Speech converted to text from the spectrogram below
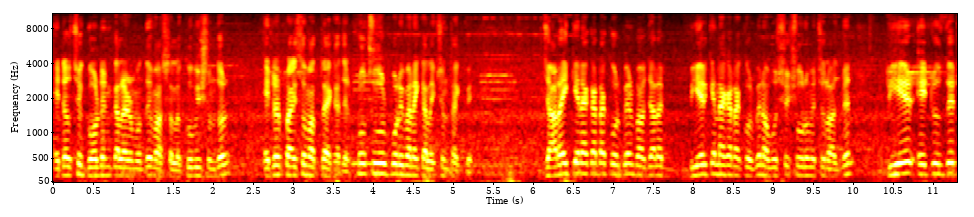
এটা হচ্ছে গোল্ডেন কালারের মধ্যে মার্শাল্লাহ খুবই সুন্দর। এটার প্রাইসও মাত্র এক হাজার। প্রচুর পরিমাণে কালেকশন থাকবে। যারাই কেনাকাটা করবেন বা যারা বিয়ের কেনাকাটা করবেন, অবশ্যই শোরুমে চলে আসবেন। বিয়ের এ টু জেড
